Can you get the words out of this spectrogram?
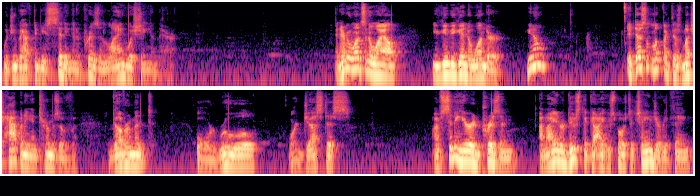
would you have to be sitting in a prison, languishing in there? And every once in a while, you begin to wonder, you know, it doesn't look like there's much happening in terms of government or rule or justice. I'm sitting here in prison and I introduced the guy who's supposed to change everything,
